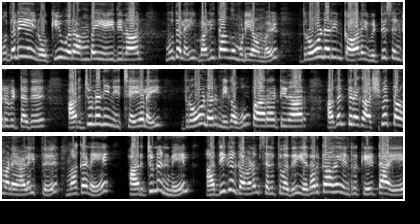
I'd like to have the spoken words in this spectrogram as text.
முதலையை நோக்கி ஒரு அம்பை எய்தினான். முதலை வழி தாங்க முடியாமல் துரோணரின் காலை விட்டு சென்று விட்டது. அர்ஜுனனின் இச்செயலை துரோணர் மிகவும் பாராட்டினார். அதன் பிறகு அஸ்வத்தாமனை அழைத்து மகனே அர்ஜுனன் மேல் அதிக கவனம் செலுத்துவது எதற்காக என்று கேட்டாயே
